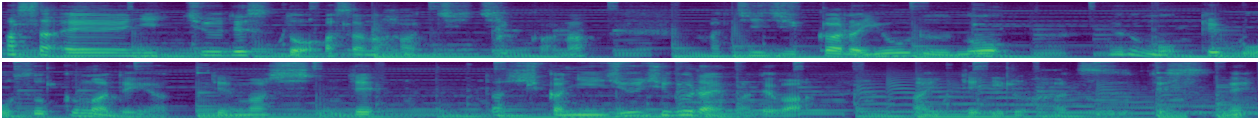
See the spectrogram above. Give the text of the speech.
朝、えー日中ですと朝の8時かな ?8 時から夜の、夜も結構遅くまでやってまして、確か20時ぐらいまでは空いているはずですね。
